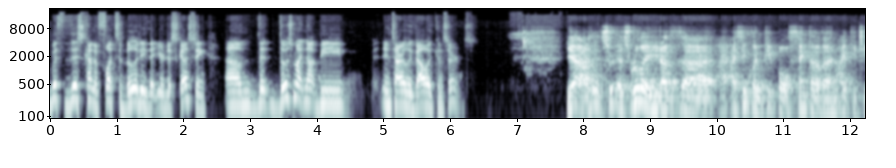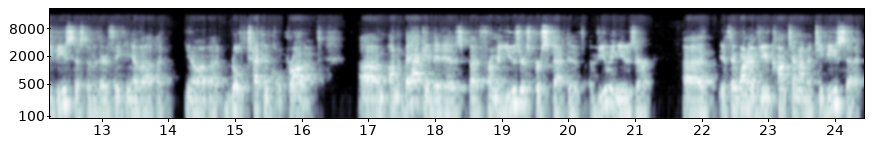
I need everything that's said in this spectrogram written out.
with this kind of flexibility that you're discussing, um, that those might not be entirely valid concerns. Yeah, it's it's really you know the, I, I think when people think of an IPTV system, they're thinking of a, a you know a real technical product. Um, on the back end, it is, but from a user's perspective, a viewing user, uh, if they want to view content on a TV set,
